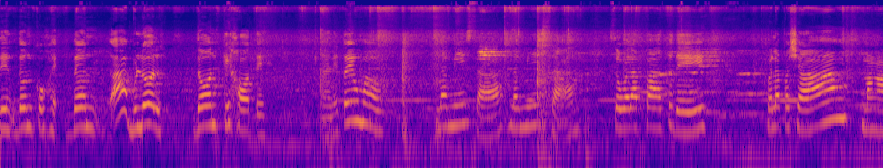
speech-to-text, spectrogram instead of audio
din, Don ko, Don, ah, bulol. Don Quixote. Yan, ito yung mga lamisa, lamisa. So, wala pa today. Wala pa siyang mga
